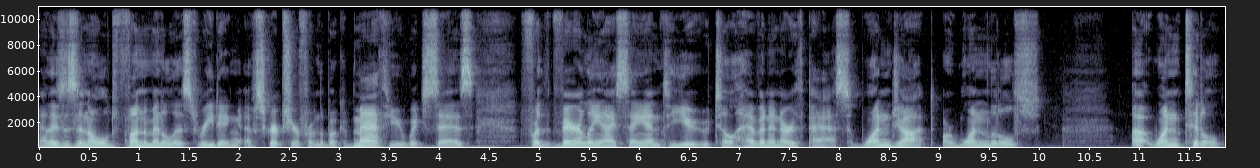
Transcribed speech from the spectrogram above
Now, this is an old fundamentalist reading of Scripture from the book of Matthew, which says, For verily I say unto you, till heaven and earth pass, one jot or one little uh, one tittle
